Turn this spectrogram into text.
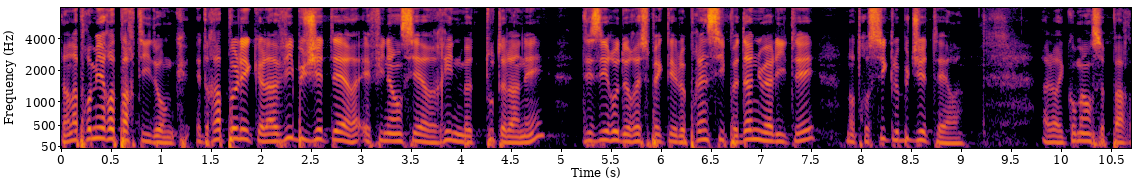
Dans la première partie, donc, est de rappeler que la vie budgétaire et financière rythme toute l'année, désireux de respecter le principe d'annualité, notre cycle budgétaire. Alors, il commence par,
